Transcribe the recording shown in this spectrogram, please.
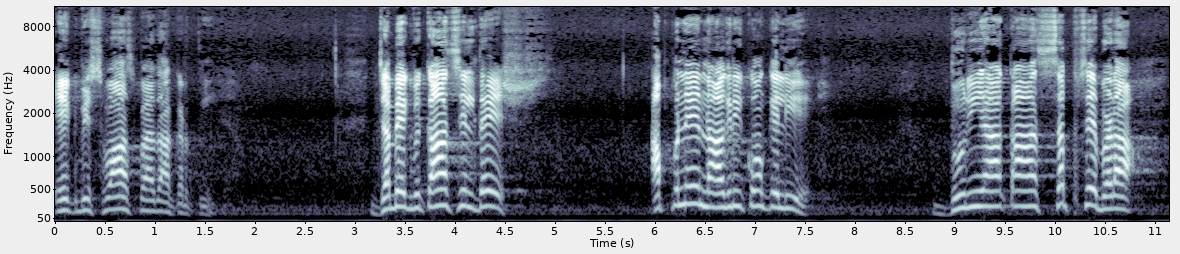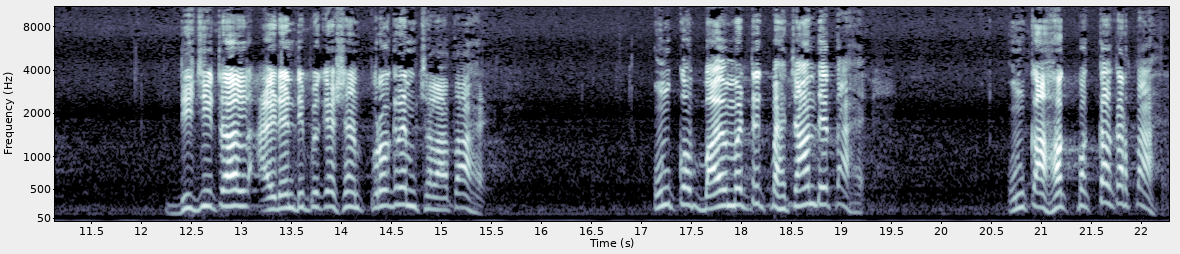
एक विश्वास पैदा करती है। जब एक विकासशील देश अपने नागरिकों के लिए दुनिया का सबसे बड़ा डिजिटल आइडेंटिफिकेशन प्रोग्राम चलाता है। उनको बायोमेट्रिक पहचान देता है। उनका हक पक्का करता है।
